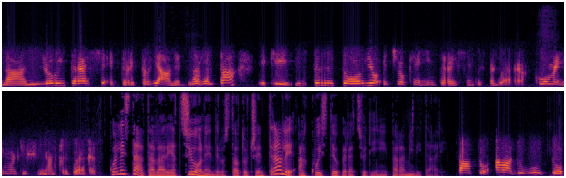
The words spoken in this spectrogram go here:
la, il loro interesse è territoriale. La realtà è che il territorio è ciò che interessa in questa guerra, come in moltissime altre guerre. Qual è stata la reazione dello Stato centrale a queste operazioni paramilitari? Lo Stato ha dovuto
